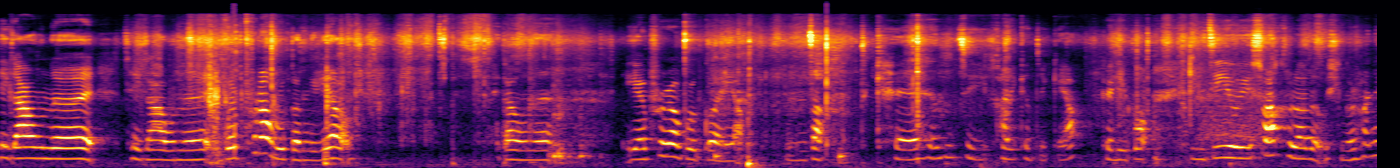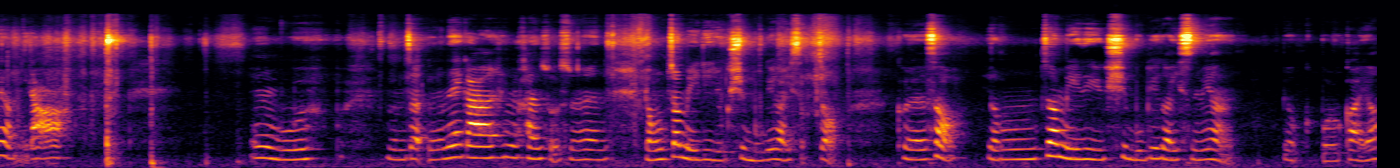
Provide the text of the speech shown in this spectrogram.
제가 오늘 제가 오늘 이걸 풀어볼 건데요. 제가 오늘 이걸 풀어볼 거예요. 먼저 어떻게 했는지 가르쳐 드릴게요. 그리고 이지우의 수학 클럽에 오신 걸 환영합니다. 음, 뭐, 먼저 은혜가 생각한 소수는 0.1이 65개가 있었죠. 그래서 0.1이 65개가 있으면 몇 뭘까요?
